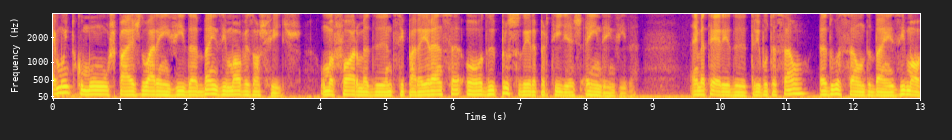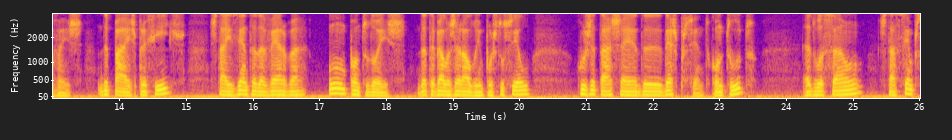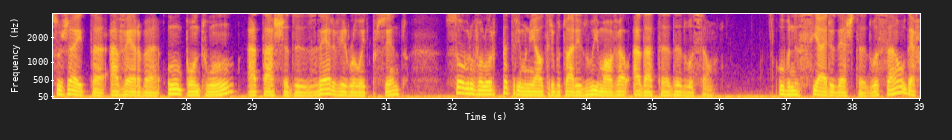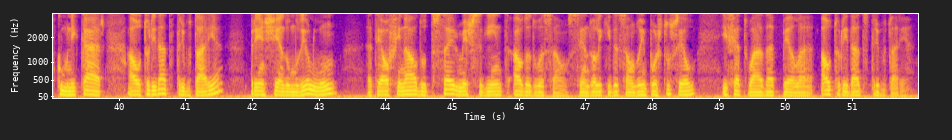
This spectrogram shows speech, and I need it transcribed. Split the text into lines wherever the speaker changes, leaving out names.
É muito comum os pais doarem em vida bens imóveis aos filhos, uma forma de antecipar a herança ou de proceder a partilhas ainda em vida. Em matéria de tributação, a doação de bens imóveis de pais para filhos está isenta da verba 1.2 da tabela geral do imposto do selo, cuja taxa é de 10%. Contudo, a doação está sempre sujeita à verba 1.1, à taxa de 0,8%, sobre o valor patrimonial tributário do imóvel à data da doação. O beneficiário desta doação deve comunicar à autoridade tributária, preenchendo o modelo 1, até ao final do terceiro mês seguinte ao da doação, sendo a liquidação do imposto do selo efetuada pela autoridade tributária.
